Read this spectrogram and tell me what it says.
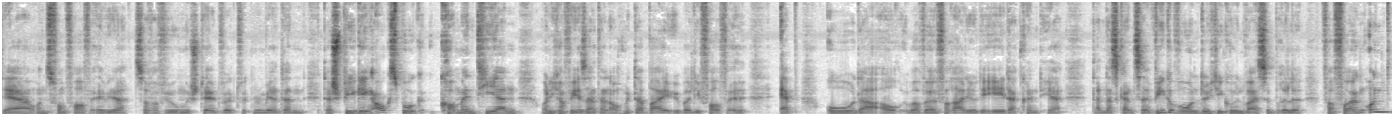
der uns vom VfL wieder zur Verfügung gestellt wird, wird mir dann das Spiel gegen Augsburg kommentieren und ich hoffe, ihr seid dann auch mit dabei über die VfL App oder auch über wölferadio.de. Da könnt ihr dann das Ganze wie gewohnt durch die grün-weiße Brille verfolgen und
